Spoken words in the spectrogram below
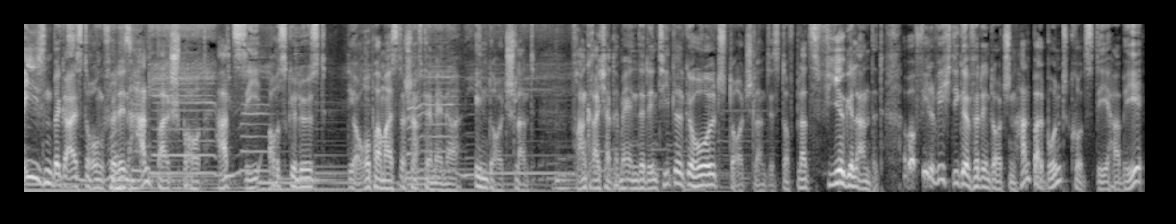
Riesenbegeisterung für den Handballsport hat sie ausgelöst, die Europameisterschaft der Männer in Deutschland. Frankreich hat am Ende den Titel geholt, Deutschland ist auf Platz 4 gelandet. Aber viel wichtiger für den Deutschen Handballbund, kurz DHB,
